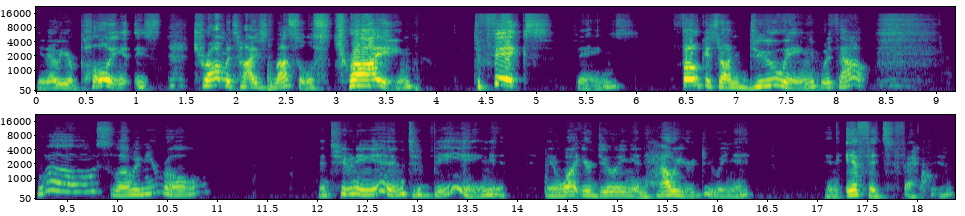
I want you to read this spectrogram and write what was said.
you know, you're pulling at these traumatized muscles, trying to fix things, focus on doing without, well, slowing your roll and tuning in to being in what you're doing and how you're doing it and if it's effective.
